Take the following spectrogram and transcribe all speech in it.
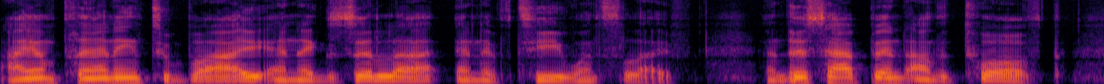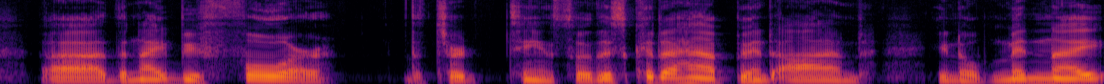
I am planning to buy an Xzilla NFT once live. And this happened on the 12th, uh, the night before the 13th. So this could have happened on, you know, midnight.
